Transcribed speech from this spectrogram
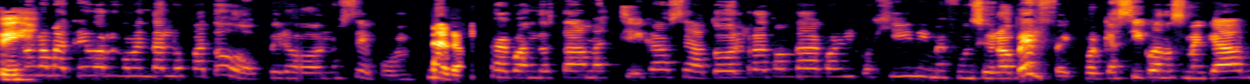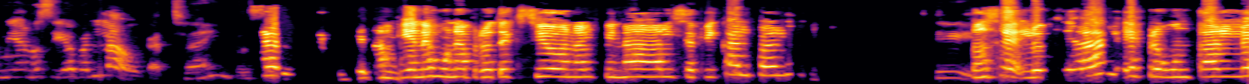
yo no me atrevo a recomendarlo para todos, pero no sé, pues, cuando estaba más chica, o sea, todo el rato andaba con el cojín y me funcionó perfecto, porque así cuando se me quedaba dormida no se iba para el lado, ¿cachai? Entonces, claro, que también es una protección al final cervical para el entonces, lo ideal es preguntarle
